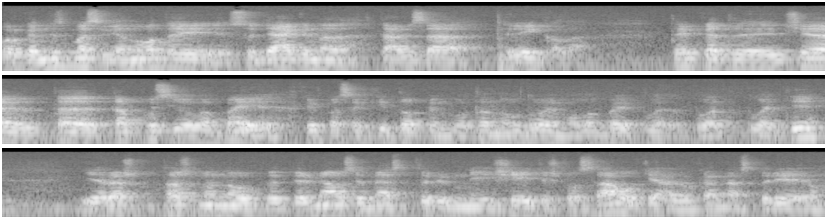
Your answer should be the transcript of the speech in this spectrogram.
organizmas vienodai sudegina tą visą reikalą. Taip kad e, čia ta, ta pusė labai, kaip pasakyti, dopingo ta naudojimo labai pla, pla, plati. Ir aš, aš manau, pirmiausia, mes turim neišeiti iš to savo kelio, ką mes turėjom.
